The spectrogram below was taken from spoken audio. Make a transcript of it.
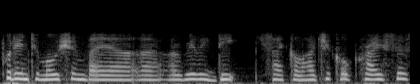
put into motion by a, a, a really deep psychological crisis.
